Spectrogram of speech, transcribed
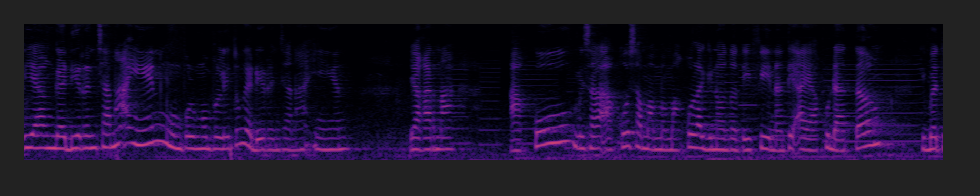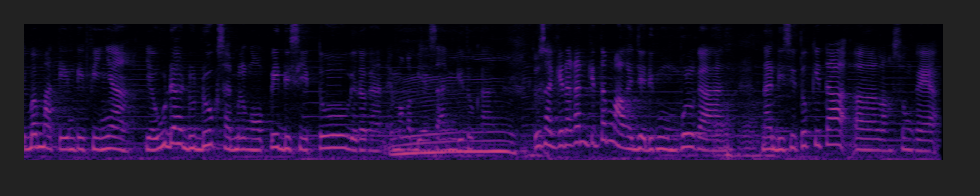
yang nggak direncanain ngumpul-ngumpul itu nggak direncanain. Ya karena aku misalnya aku sama mamaku lagi nonton TV nanti ayahku dateng tiba-tiba matiin TV-nya ya udah duduk sambil ngopi di situ gitu kan emang kebiasaan gitu kan Hmm. terus akhirnya kan kita malah jadi ngumpul kan nah di situ kita eh, langsung kayak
